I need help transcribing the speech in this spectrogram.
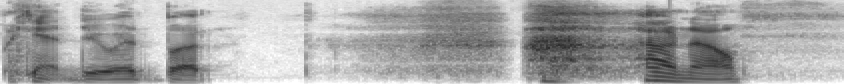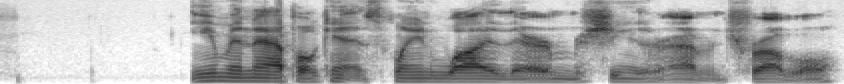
they can't do it. But I don't know. Even Apple can't explain why their machines are having trouble.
